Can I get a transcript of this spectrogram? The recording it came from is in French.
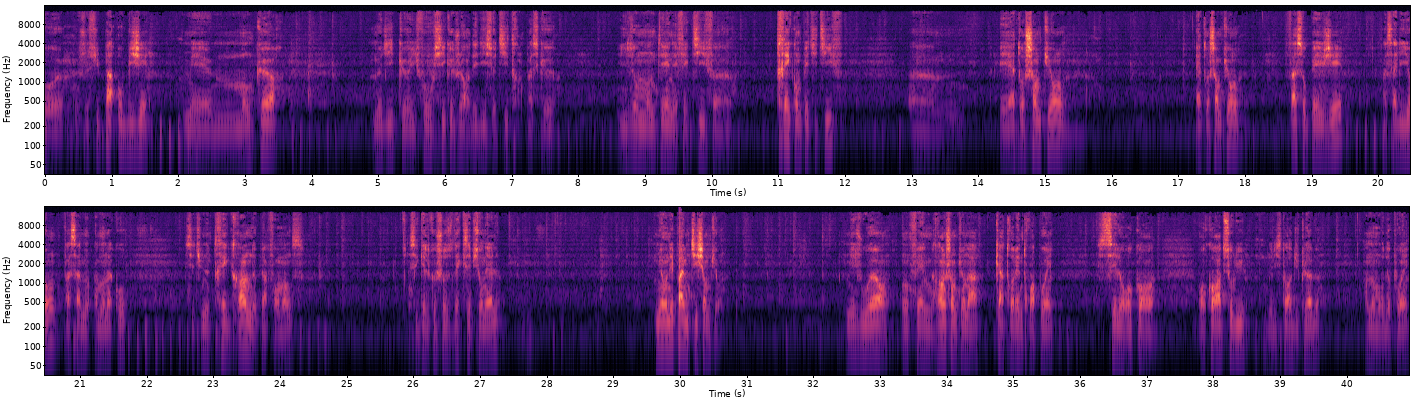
je suis pas obligé, mais mon cœur me dit qu'il faut aussi que je leur dédie ce titre parce qu'ils ont monté un effectif euh, très compétitif. Euh, et être champion être champion face au PSG, face à Lyon, face à, Monaco, c'est une très grande performance. C'est quelque chose d'exceptionnel. Mais on n'est pas un petit champion. Mes joueurs ont fait un grand championnat, 83 points. C'est le record, record absolu de l'histoire du club en nombre de points.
